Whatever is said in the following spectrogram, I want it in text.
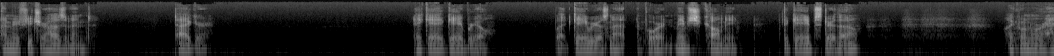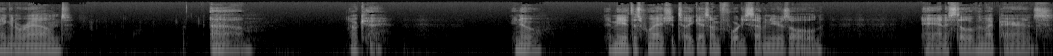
I'm your future husband, Tiger aka Gabriel. But Gabriel's not important. Maybe she called me the Gabester, though. Like when we're hanging around. Um, okay. You know, me at this point, I should tell you guys I'm 47 years old. And I still live with my parents.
